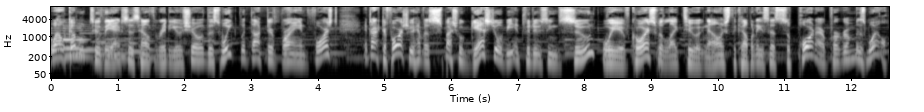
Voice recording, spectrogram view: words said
Welcome to the Access Health Radio Show this week with Dr. Brian Forrest. And Dr. Forrest, you have a special guest you'll be introducing soon. We, of course, would like to acknowledge the companies that support our program as well.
